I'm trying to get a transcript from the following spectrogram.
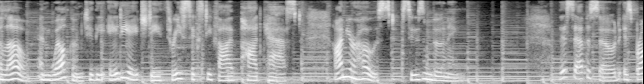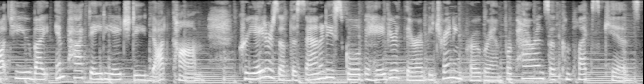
Hello, and welcome to the ADHD 365 podcast. I'm your host, Susan Buningh. This episode is brought to you by ImpactADHD.com, creators of the Sanity School Behavior Therapy Training Program for parents of complex kids.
